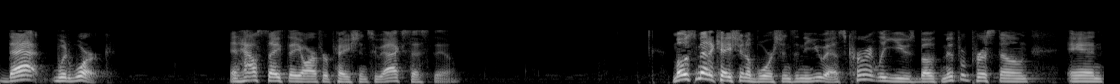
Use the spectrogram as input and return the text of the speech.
that would work and how safe they are for patients who access them. Most medication abortions in the U.S. currently use both mifepristone and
